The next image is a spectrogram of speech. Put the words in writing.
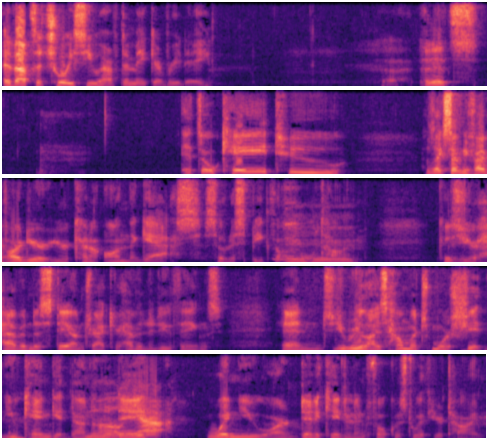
And that's a choice you have to make every day. Yeah, and it's it's okay to it's like 75 hard you're you're kind of on the gas so to speak the whole mm-hmm. time because you're having to stay on track you're having to do things and you realize how much more shit you can get done in a Oh, day yeah. when you are dedicated and focused with your time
